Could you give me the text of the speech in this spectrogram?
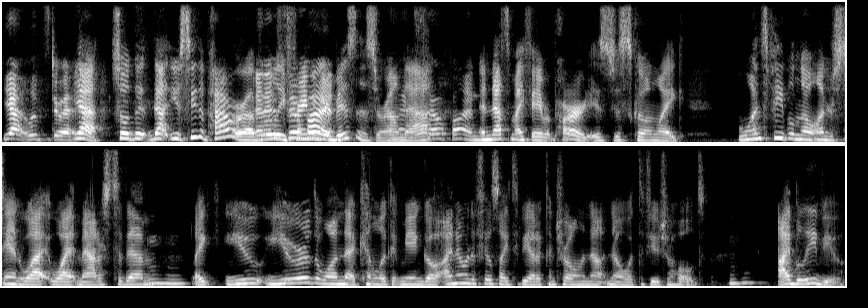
Yeah, let's do it. Yeah. So that that you see the power of And really so framing your business around that, so fun. and that's my favorite part is just going like, once people know understand why why it matters to them. Mhm. Like you, you're the one that can look at me and go, "I know what it feels like to be out of control and not know what the future holds." Mhm. I believe you.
